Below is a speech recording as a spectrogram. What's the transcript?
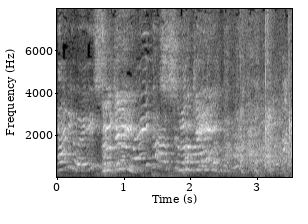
Anyways, Snooki! take it away, Pastor Paul. Snooki!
